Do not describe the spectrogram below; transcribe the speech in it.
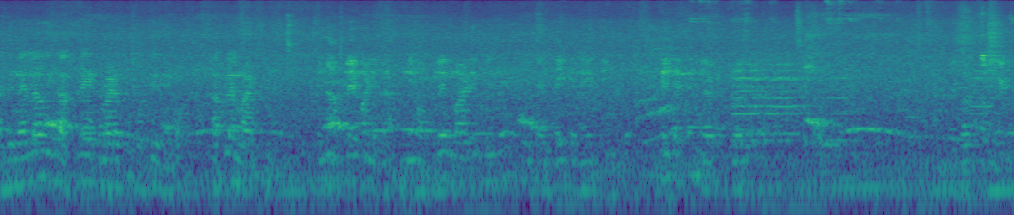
ಅದನ್ನೆಲ್ಲ ಈಗ ಅಪ್ಲೈ ಮಾಡೋಕ್ಕೆ ಕೊಟ್ಟಿದ್ದೀನಿ. ಅಪ್ಲೈ ಮಾಡ್ತೀನಿ. ಇನ್ನೂ ಅಪ್ಲೈ ಮಾಡಿಲ್ಲ. ನೀವು ಅಪ್ಲೈ ಮಾಡಿದ್ಮೇಲೆ ಕ್ಲೋಸ್ ವಿತೌಟ್ ಕಂಪ್ಲೀಟ್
